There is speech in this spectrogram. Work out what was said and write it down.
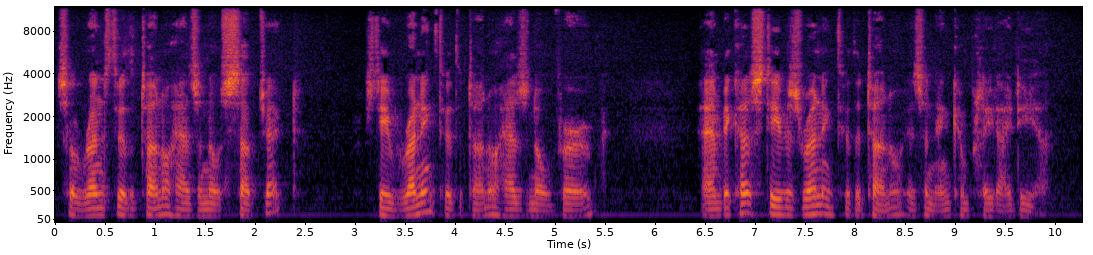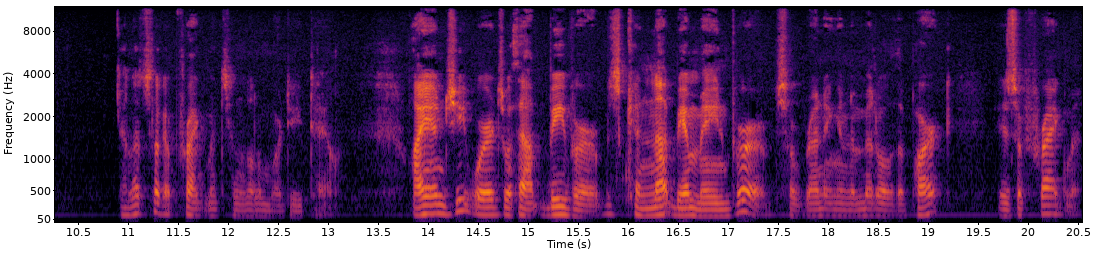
So runs through the tunnel has no subject. Steve running through the tunnel has no verb. And because Steve is running through the tunnel is an incomplete idea. Now let's look at fragments in a little more detail. ing words without be verbs cannot be a main verb, so running in the middle of the park is a fragment.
